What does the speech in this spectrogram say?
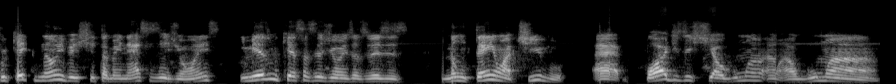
por que não investir também nessas regiões? E mesmo que essas regiões às vezes não tenham ativo, é, pode existir alguma, alguma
